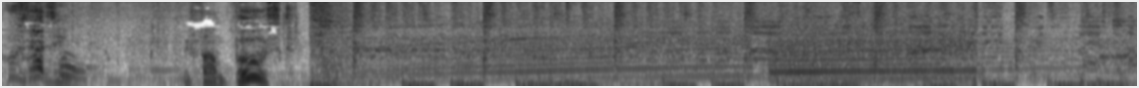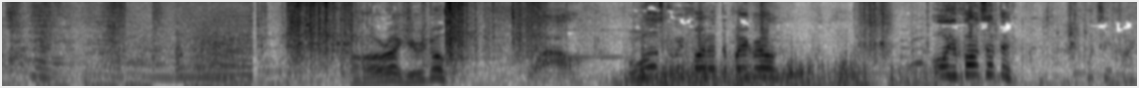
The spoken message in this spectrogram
Who's that, Zayn? We found Boost. All right, here we go. Wow. Who else can we find at the playground? Oh, you found something. What's it find?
